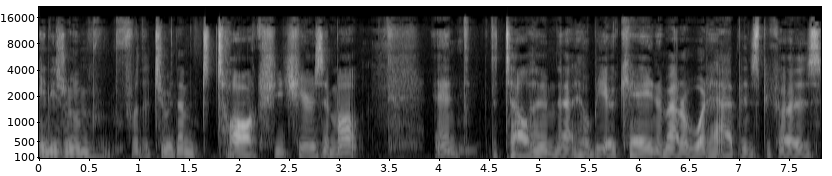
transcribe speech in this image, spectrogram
Andy's room for the two of them to talk, she cheers him up and to tell him that he'll be okay no matter what happens because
